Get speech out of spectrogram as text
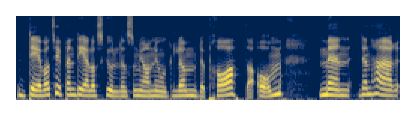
det var typ en del av skulden som jag nog glömde prata om. Men den här,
